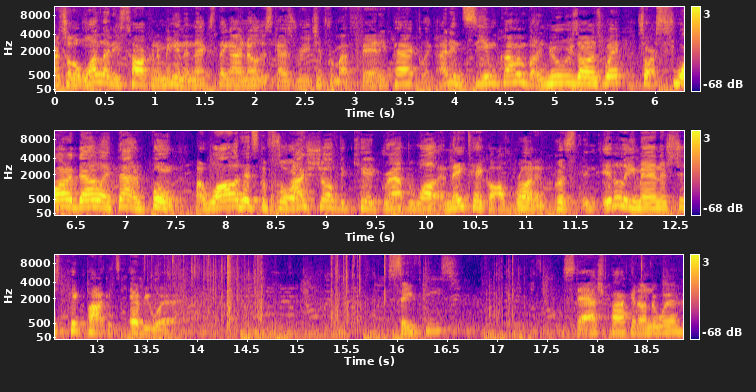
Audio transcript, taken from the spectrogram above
All right, so the one that he's talking to me, and the next thing I know, this guy's reaching for my fanny pack. Like, I didn't see him coming, but I knew he was on his way, so I swatted down like that, and boom, my wallet hits the floor. I shove the kid, grab the wallet, and they take off running. Because in Italy, man, there's just pickpockets everywhere. Safetyz, stash pocket underwear.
